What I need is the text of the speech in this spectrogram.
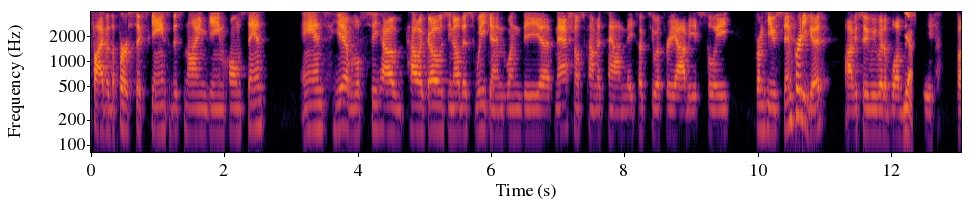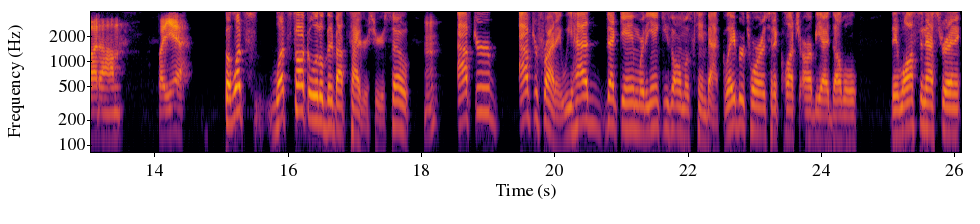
five of the first six games of this nine game homestand. And yeah, we'll see how, how it goes, you know, this weekend when the uh, Nationals come to town. They took two or three, obviously, from Houston. Pretty good. Obviously, we would have loved yeah. to sweep, but um, but yeah. But let's let's talk a little bit about the Tigers here. So hmm? after after Friday, we had that game where the Yankees almost came back. Gleyber Torres hit a clutch RBI double. They lost an extra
